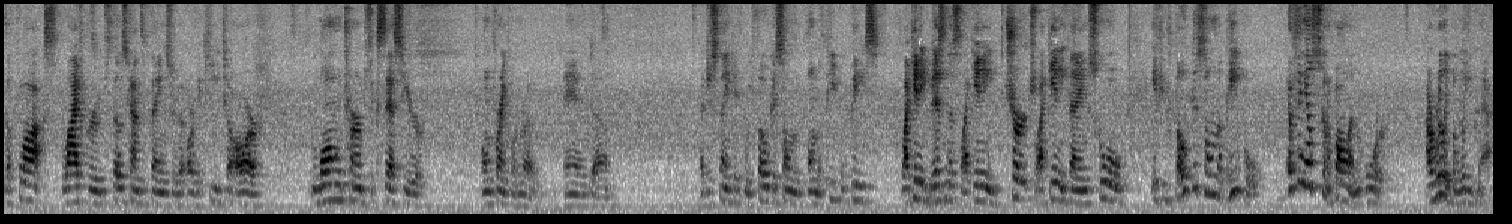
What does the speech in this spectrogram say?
the flocks, life groups, those kinds of things are the, are the key to our long-term success here on Franklin Road. And um, I just think if we focus on, on the people piece, like any business, like any church, like anything, school, if you focus on the people, everything else is going to fall in order. I really believe that.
